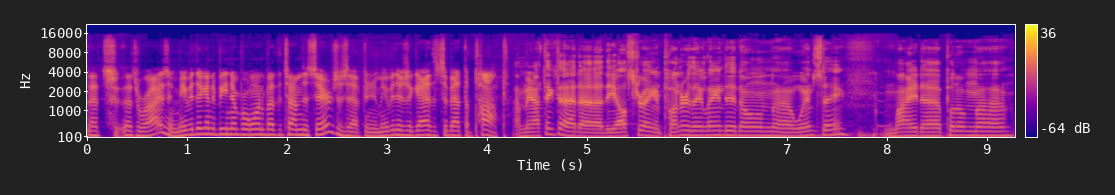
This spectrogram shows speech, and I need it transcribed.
that's that's rising. Maybe they're going to be number one by the time this airs this afternoon. Maybe there's a guy that's about to pop. I mean, I think that uh, the Australian punter they landed on uh, Wednesday might uh, put him.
